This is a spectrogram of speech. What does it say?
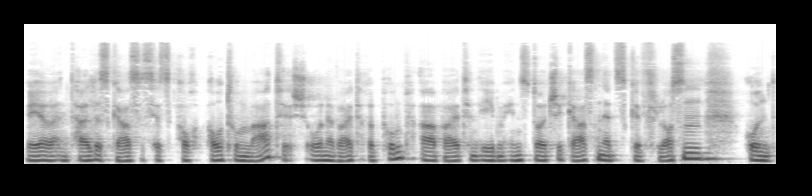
wäre ein Teil des Gases jetzt auch automatisch ohne weitere Pumparbeiten eben ins deutsche Gasnetz geflossen. Und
